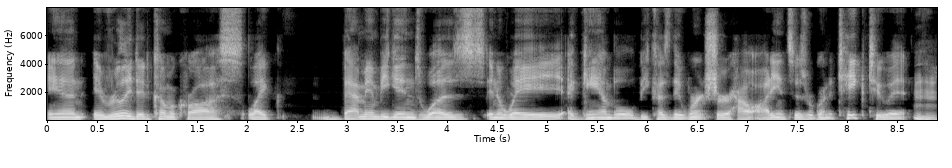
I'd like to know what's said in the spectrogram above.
and it really did come across like Batman Begins was in a way a gamble because they weren't sure how audiences were going to take to it. Mhm.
